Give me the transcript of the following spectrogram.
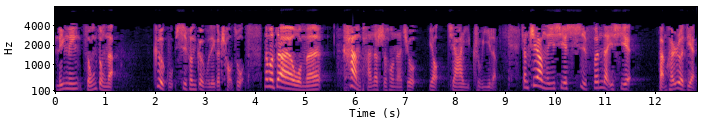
零零总总的个股细分个股的一个炒作。那么在我们看盘的时候呢，就要加以注意了。像这样的一些细分的一些板块热点。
